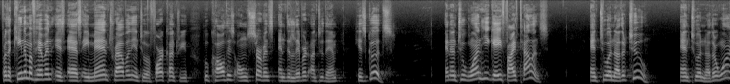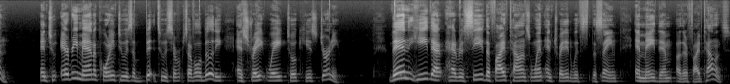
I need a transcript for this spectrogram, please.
For the kingdom of heaven is as a man traveling into a far country who called his own servants and delivered unto them his goods. And unto one he gave five talents, and to another two, and to another one, and to every man according to his, to his several ability, and straightway took his journey. Then he that had received the five talents went and traded with the same, and made them other five talents.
